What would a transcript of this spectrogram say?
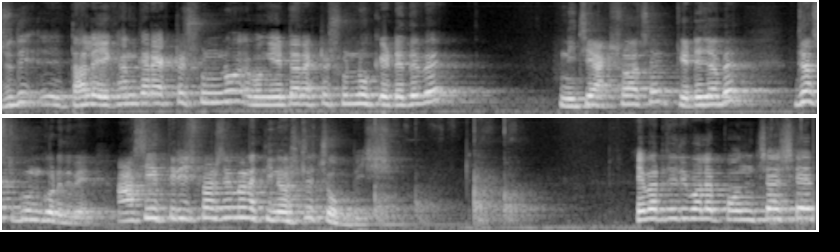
যদি, তাহলে এখানকার একটা শূন্য এবং এটার একটা শূন্য কেটে দেবে, নিচে একশো আছে, কেটে যাবে জাস্ট গুণ করে দেবে। আশি তিরিশ পার্সেন্ট মানে তিন অষ্টে চব্বিশ। এবার যদি বলে পঞ্চাশের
